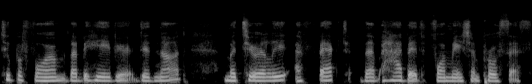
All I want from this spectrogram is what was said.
to perform the behavior did not materially affect the habit formation process.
